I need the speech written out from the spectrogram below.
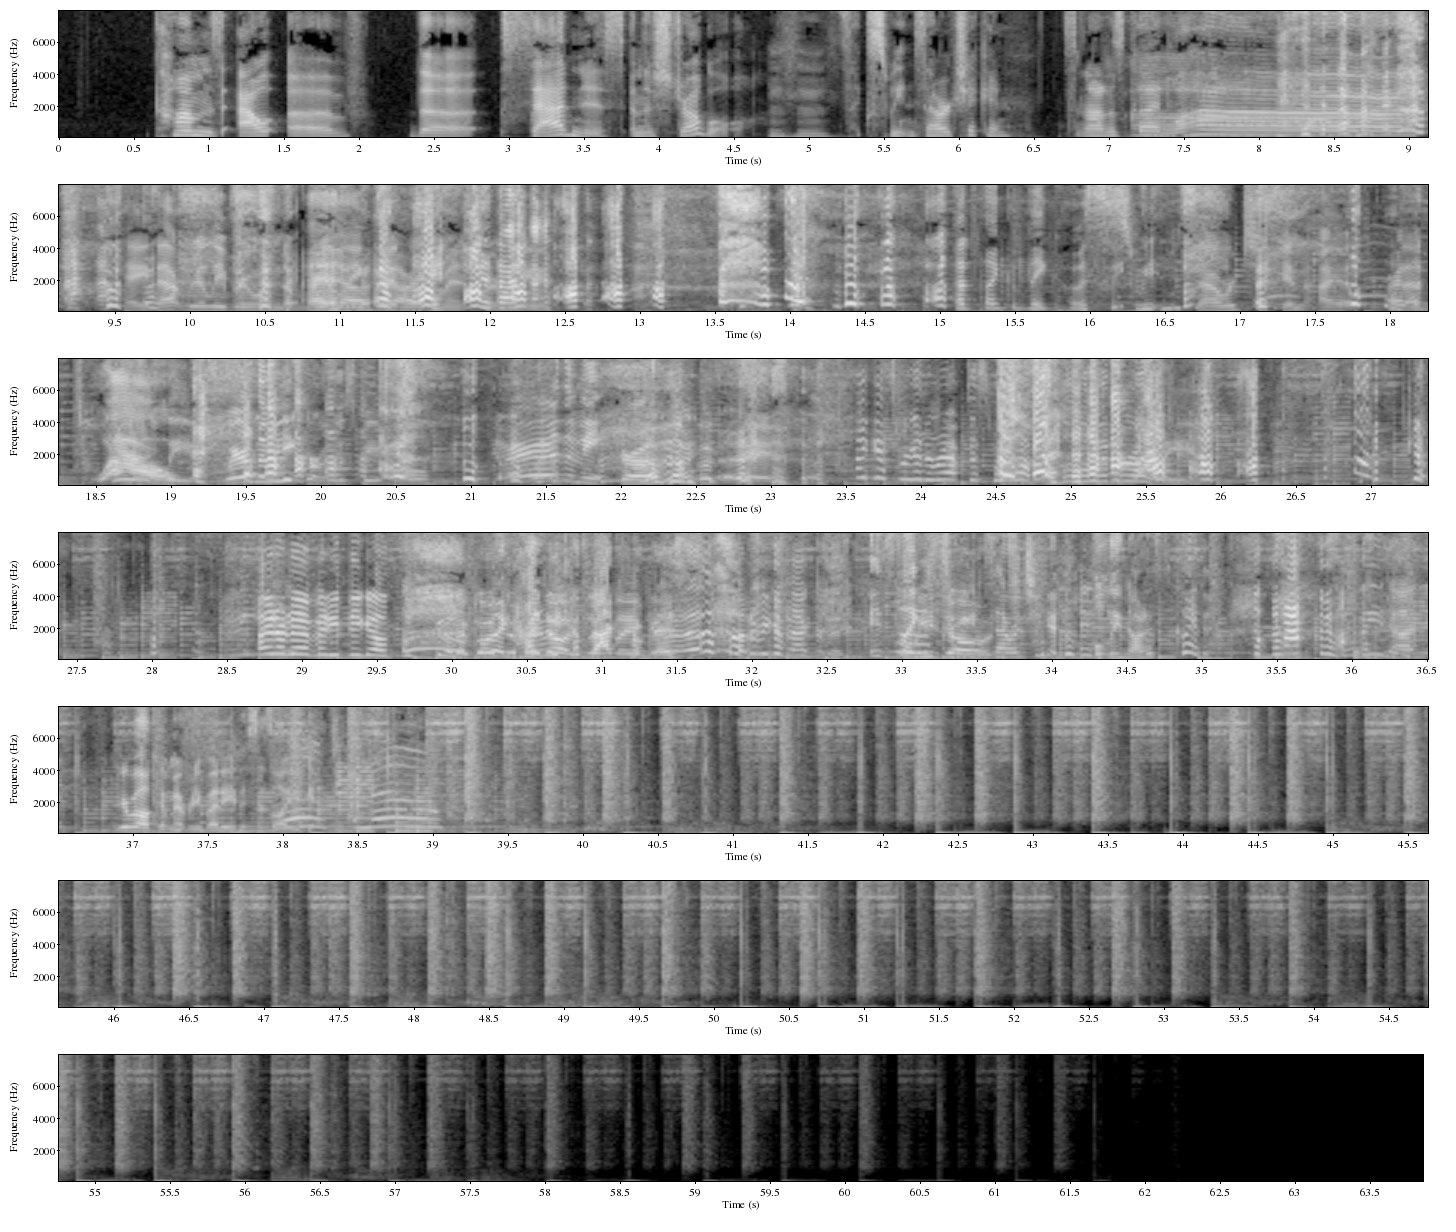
comes out of the sadness and the struggle. Mm-hmm. It's like sweet and sour chicken. It's not as good. Ah. Wow. hey, that really ruined a really know, good moment for me. That's like they go sweet. Sweet and sour chicken. I, that Wow. totally is where the meat grows, people. Where the meat grows? Okay. I guess we're gonna wrap this one up a little bit early. I don't have anything else that's good. I'm going Like, how my do we notes. come back I'm from this? uh, how do we come back from this? It's like We sweet and don't. sour chicken, only not as good. You're welcome, everybody. This is all you get.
